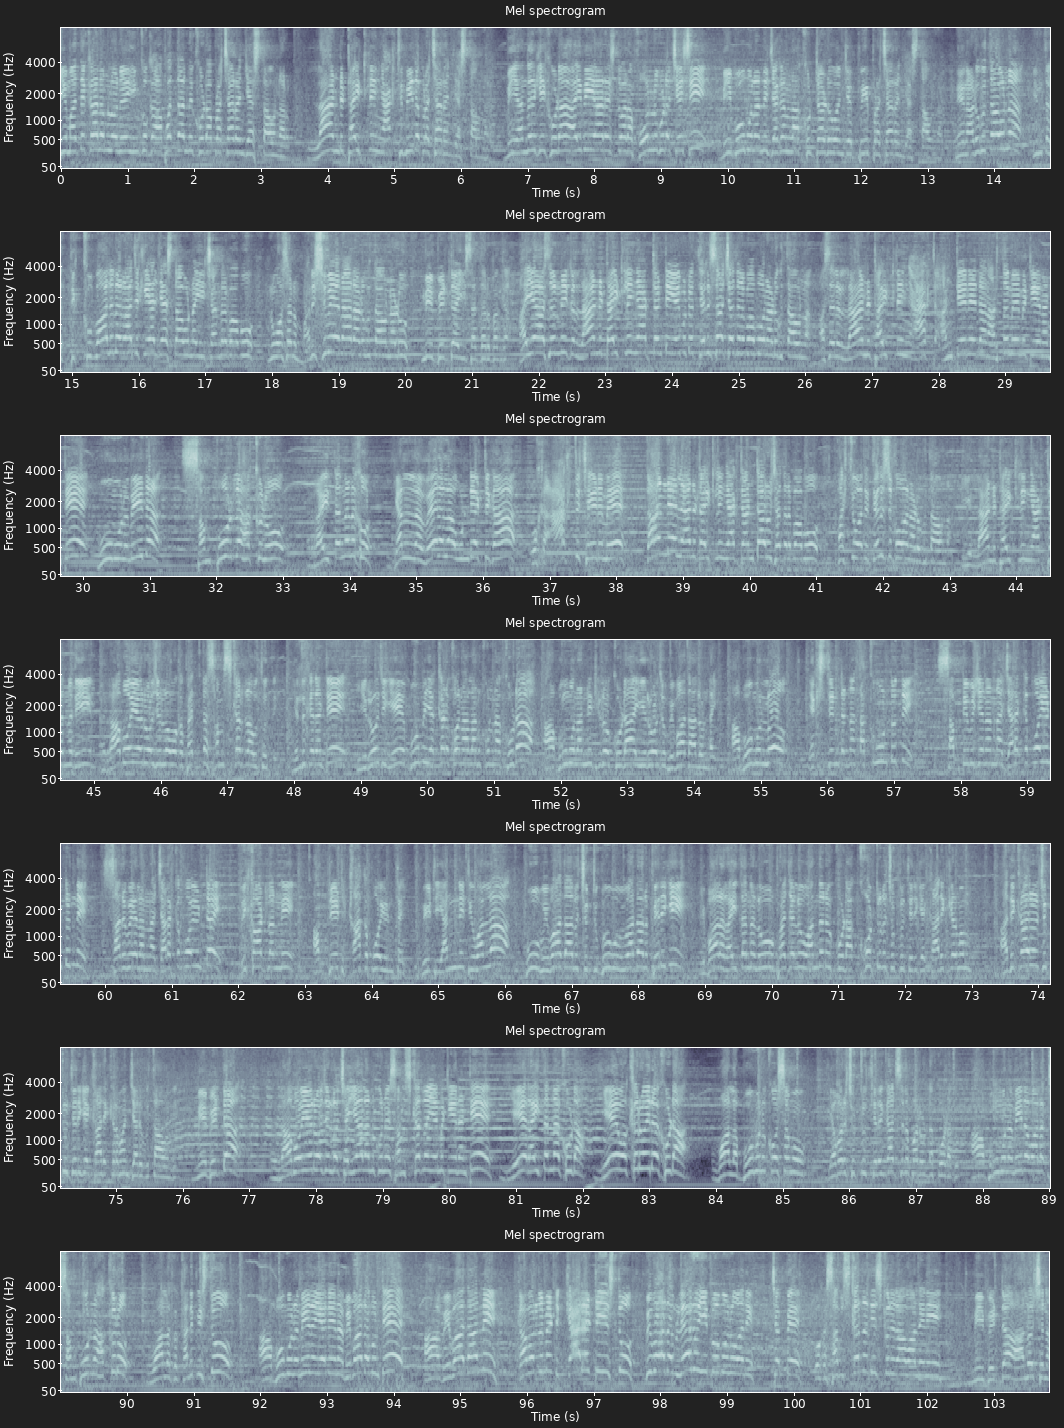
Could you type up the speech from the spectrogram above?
ఈ మధ్య కాలంలోనే ఇంకొక అబద్ధాన్ని కూడా ప్రచారం చేస్తూ ఉన్నారు. ల్యాండ్ టైట్లింగ్ యాక్ట్ మీద ప్రచారం చేస్తా ఉన్నారు. మీ అందరికీ కూడా ఐవీఆర్ఎస్ ద్వారా ఫోన్లు కూడా చేసి మీ భూములన్నీ జగన్ లాక్కుంటాడు అని చెప్పి ప్రచారం చేస్తా ఉన్నాడు నేను అడుగుతా ఉన్నా ఇంత దిక్కుబాలిన రాజకీయాలు చేస్తా ఉన్న ఈ చంద్రబాబు నువ్వు అసలు మనిషివేనా అని అడుగుతా ఉన్నాడు మీ బిడ్డ ఈ సందర్భంగా. అయ్యా అసలు నీకు ల్యాండ్ టైట్లింగ్ యాక్ట్ అంటే ఏమిటో తెలుసా చంద్రబాబు అని అడుగుతా ఉన్నా. అసలు ల్యాండ్ టైట్లింగ్ యాక్ట్ అంటేనే దాని అర్థం ఏమిటి అని అంటే భూముల మీద సంపూర్ణ హక్కులు రైతన్నలకు ఎల్లవేళలా ఉండేట్టుగా ఒక యాక్ట్ చేయడమే దాన్నే ల్యాండ్ టైటిలింగ్ యాక్ట్ అంటారు చంద్రబాబు. ఫస్ట్ అది తెలుసుకో అని అడుగుతా ఉన్నా. ఈ ల్యాండ్ టైటిలింగ్ యాక్ట్ అన్నది రాబోయే రోజుల్లో ఒక పెద్ద సంస్కరణ అవుతుంది. ఎందుకంటే ఈ రోజు ఏ భూమి ఎక్కడ కొనాలనుకున్నా కూడా ఆ భూములన్నిటిలో కూడా ఈ రోజు వివాదాలు ఉన్నాయి ఆ భూముల్లో ఎక్స్టెంట్ అన్న తక్కువ ఉంటుంది. సబ్ డివిజన్ అన్న జరగకపోయి ఉంటుంది సర్వేలన్నా జరగకపోయి ఉంటాయి రికార్డులన్నీ అప్డేట్ కాకపోయి ఉంటాయి. వీటి అన్నిటి వల్ల భూ వివాదాలు చుట్టూ భూ వివాదాలు పెరిగి ఇవాళ రైతన్నలు ప్రజలు అందరూ కూడా కోర్టుల చుట్టూ తిరిగే కార్యక్రమం అధికారుల చుట్టూ తిరిగే కార్యక్రమం జరుగుతా ఉంది. మీ బిడ్డ రాబోయే రోజుల్లో చేయాలనుకునే సంస్కరణ ఏమిటి అంటే ఏ రైతన్నా కూడా ఏ ఒక్కరైనా కూడా వాళ్ళ భూముల కోసము ఎవరి చుట్టూ తిరగాల్సిన పని ఉండకూడదు. ఆ భూముల మీద వాళ్ళకు సంపూర్ణ హక్కులు వాళ్ళకు కల్పిస్తూ ఆ భూముల మీద ఏదైనా వివాదం ఉంటే ఆ వివాదాన్ని గవర్నమెంట్ గ్యారంటీ ఇస్తూ వివాదం లేదు ఈ భూములు అని చెప్పే ఒక సంస్కరణ తీసుకుని రావాలని మీ బిడ్డ ఆలోచన.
